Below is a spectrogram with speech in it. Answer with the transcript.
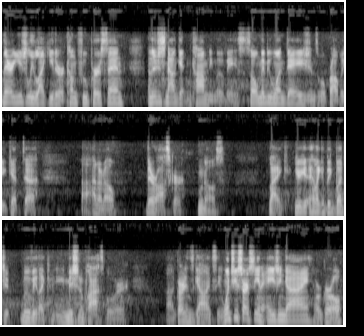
they're usually like either a kung fu person, and they're just now getting comedy movies. So maybe one day Asians will probably get, uh, uh, I don't know, their Oscar. Who knows? Like you're like a big budget movie like Mission Impossible or uh, Guardians Galaxy. Once you start seeing an Asian guy or girl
